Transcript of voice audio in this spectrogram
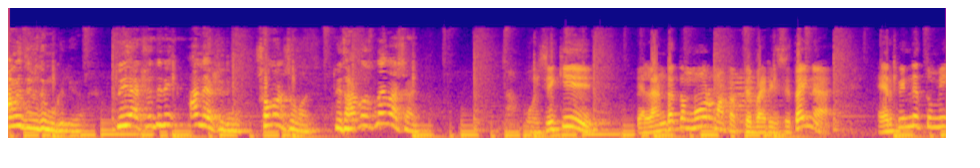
আমি দুশো দিব মুখে তুই একশো দিবি আমি একশো দিব। সমান সমান। তুই থাকস নাই বাসায়। হয়েছে কি প্ল্যানটা তো মোর মাথাতে বাইরেছে তাই না? এর পিনে তুমি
